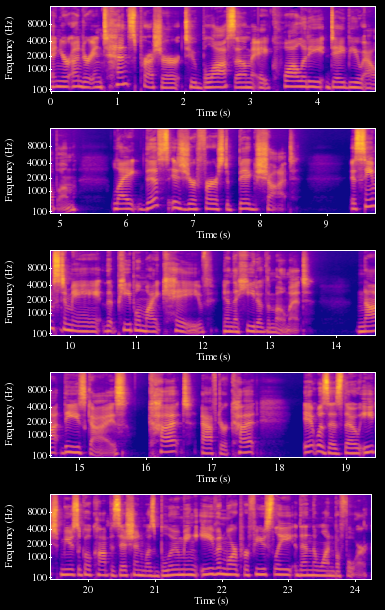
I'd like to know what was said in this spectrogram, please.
and you're under intense pressure to blossom a quality debut album. Like, this is your first big shot. It seems to me that people might cave in the heat of the moment. Not these guys. Cut after cut. It was as though each musical composition was blooming even more profusely than the one before.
